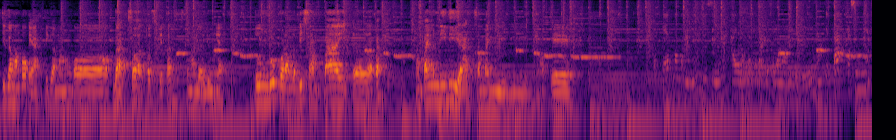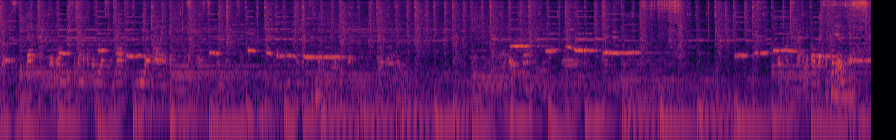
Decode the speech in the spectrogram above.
tiga mangkok ya tiga mangkok bakso atau sekitar setengah gayung ya tunggu kurang lebih sampai uh, apa sampai mendidih ya sampai mendidih oke okay. diaduknya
